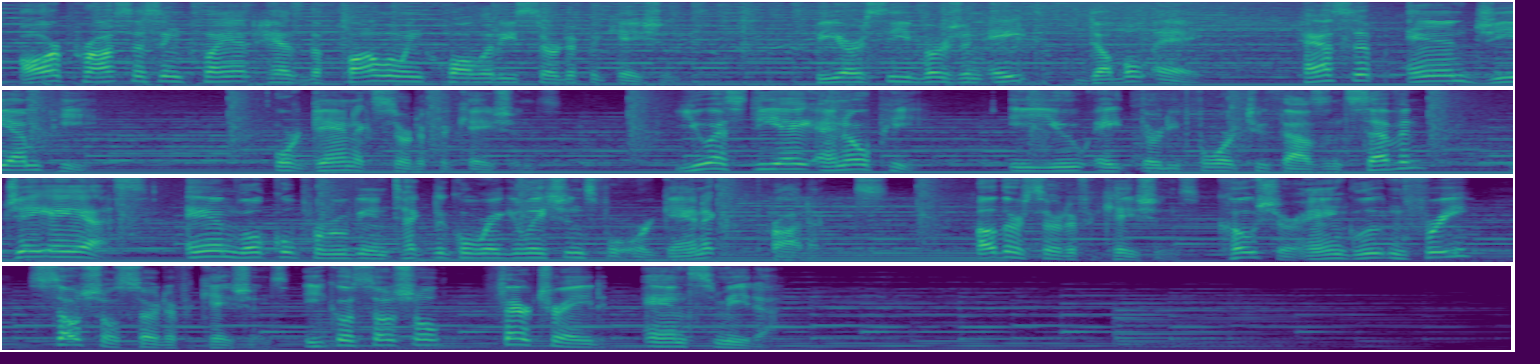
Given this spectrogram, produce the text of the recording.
Our processing plant has the following quality certifications. BRC version 8 AA, HACCP and GMP. Organic certifications. USDA NOP, EU 834-2007, JAS, and local Peruvian technical regulations for organic products. Other certifications, kosher and gluten-free, social certifications, eco-social, fair trade, and SMETA.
